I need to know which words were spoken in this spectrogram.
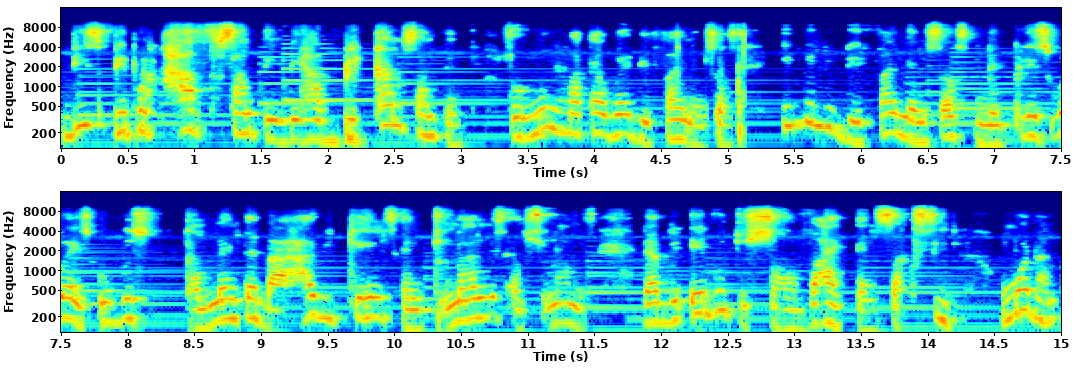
these people have something, they have become something. So no matter where they find themselves, even if they find themselves in a place where it's always tormented by hurricanes and tsunamis and tsunamis, they have been able to survive and succeed more than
